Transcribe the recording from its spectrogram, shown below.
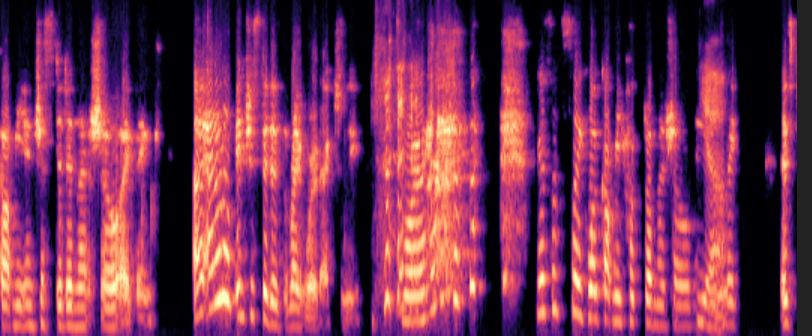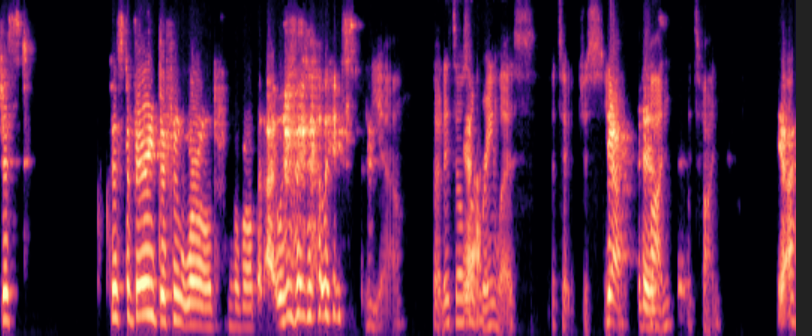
got me interested in that show. I think. I, I don't know if interested is the right word actually. It's more. I guess that's like what got me hooked on the show. Maybe. Yeah. Like, it's just just a very different world from the world that I live in, at least. Yeah, but it's also yeah. brainless. It's just yeah, know, it fun. It's fun. Yeah,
